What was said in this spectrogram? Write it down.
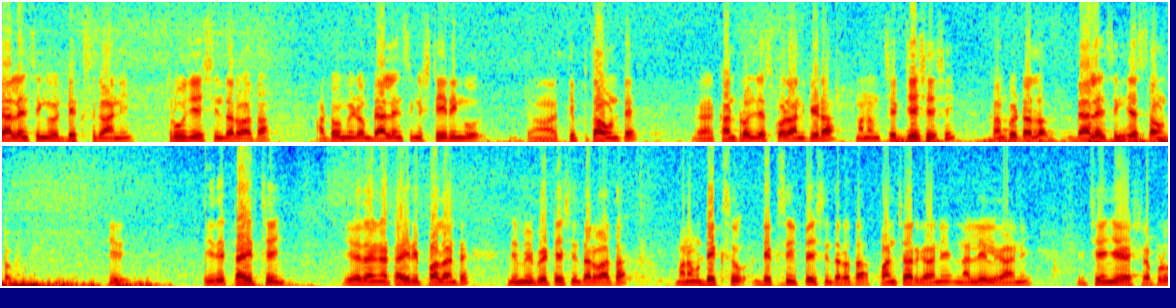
బ్యాలెన్సింగ్ డెక్స్ కానీ త్రూ చేసిన తర్వాత ఆటోమేటిక్ బ్యాలెన్సింగ్ స్టీరింగ్ తిప్పుతూ ఉంటే కంట్రోల్ చేసుకోవడానికి కూడా మనం చెక్ చేసేసి కంప్యూటర్లో బ్యాలెన్సింగ్ చేస్తూ ఉంటాం. ఇది. ఇది టైర్ చేంజ్ ఏదైనా టైర్ ఇప్పాలంటే దీన్ని మీరు పెట్టేసిన తర్వాత మనం డెక్స్ డెక్స్ ఇప్పేసిన తర్వాత పంచర్ కానీ నల్లీలు కానీ చేంజ్ చేసేటప్పుడు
